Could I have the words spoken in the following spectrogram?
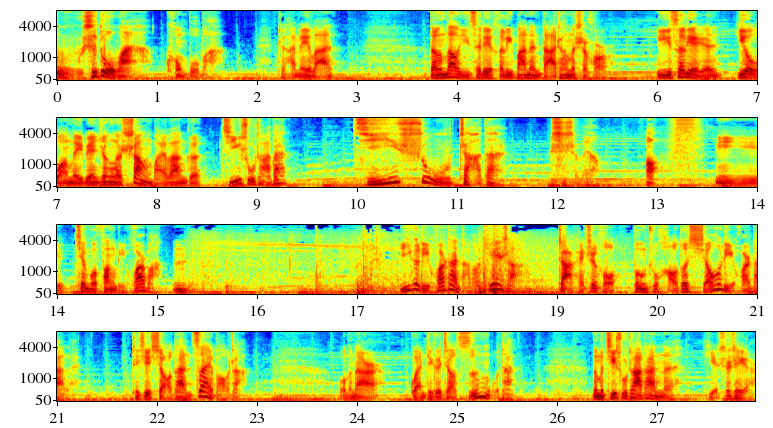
五十多万啊？恐怖吧？这还没完，等到以色列和黎巴嫩打仗的时候，以色列人又往那边扔了上百万个集束炸弹。集束炸弹是什么呀？哦，你见过放礼花吧？嗯，一个礼花弹打到天上。炸开之后，蹦出好多小礼花弹来，这些小弹再爆炸，我们那儿管这个叫子母弹。那么集束炸弹呢，也是这样，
